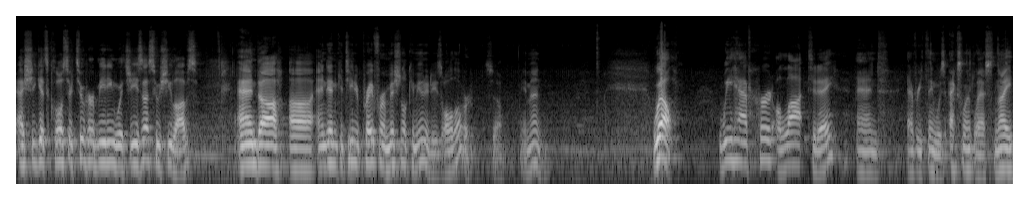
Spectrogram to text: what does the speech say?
as she gets closer to her meeting with Jesus, who she loves, and, uh, uh, and then continue to pray for our missional communities all over. So, amen. Well, we have heard a lot today, and everything was excellent last night.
